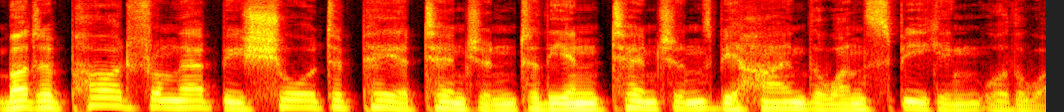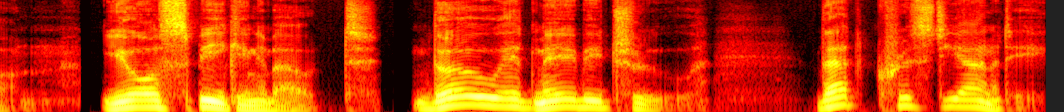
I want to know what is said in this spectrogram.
but apart from that, be sure to pay attention to the intentions behind the one speaking or the one you're speaking about. Though it may be true that Christianity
